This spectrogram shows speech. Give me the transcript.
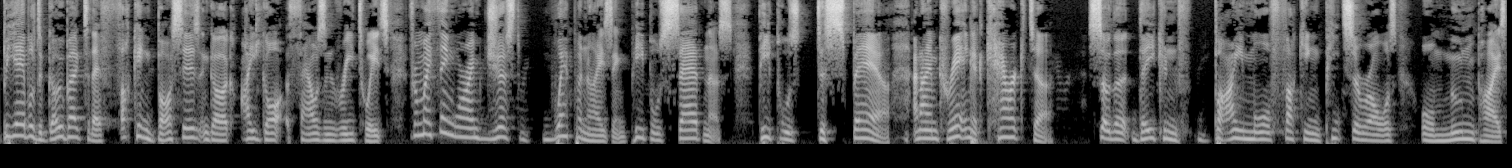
be able to go back to their fucking bosses and go like, I got a thousand retweets from my thing where I'm just weaponizing people's sadness, people's despair, and I'm creating a character so that they can f- buy more fucking pizza rolls or moon pies.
